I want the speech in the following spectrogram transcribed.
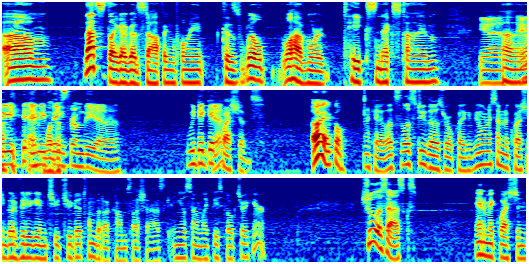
Um, that's like a good stopping point because we'll we'll have more takes next time. yeah. uh, Any anything does- from the uh We did get Yeah. questions. Okay, cool. Okay, let's let's do those real quick. If you want to send in a question, go to videogamechoochoo.tumblr.com slash ask, and you'll sound like these folks right here. Shulas asks, anime question:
